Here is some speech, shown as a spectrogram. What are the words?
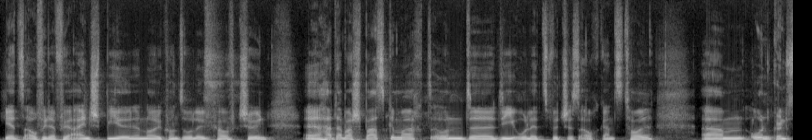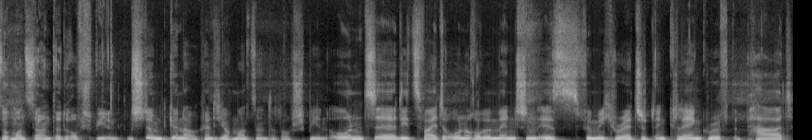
jetzt auch wieder für ein Spiel eine neue Konsole gekauft. Schön. Äh, hat aber Spaß gemacht und äh, die OLED-Switch ist auch ganz toll. Ähm, und Könntest doch Monster Hunter drauf spielen. Stimmt, genau. Könnte ich auch Monster Hunter drauf spielen. Und äh, die zweite Honorable Mention ist für mich Ratchet Clank Rift Apart.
